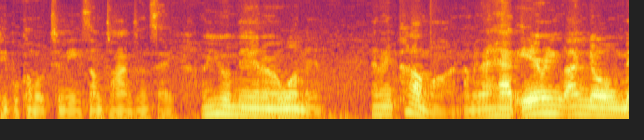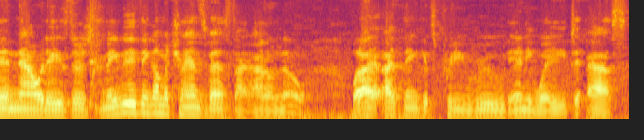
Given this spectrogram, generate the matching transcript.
people come up to me sometimes and say, Are you a man or a woman? And I come on. I mean, I have earrings. I know men nowadays. There's maybe they think I'm a transvestite. I don't know, but I, I think it's pretty rude anyway to ask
